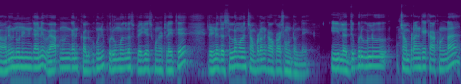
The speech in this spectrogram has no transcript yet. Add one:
గానుగ నూనెని కానీ వేప నూనె కానీ కలుపుకుని పురుగు మందులు స్ప్రే చేసుకున్నట్లయితే రెండు దశల్లో మనం చంపడానికి అవకాశం ఉంటుంది. ఈ లద్దె పురుగులు చంపడానికే కాకుండా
